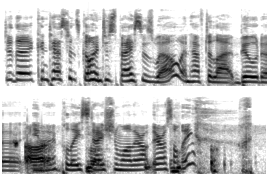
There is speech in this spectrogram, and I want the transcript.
Do the contestants go into space as well and have to like build a you Uh, know police no. station while they're up there or something?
